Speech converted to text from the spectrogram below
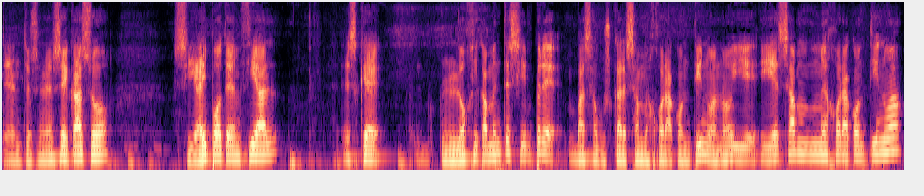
Entonces, en ese caso, si hay potencial, es que lógicamente siempre vas a buscar esa mejora continua, ¿no? Y, esa mejora continua,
